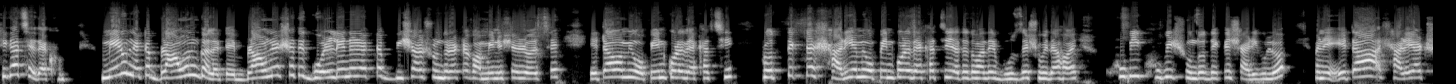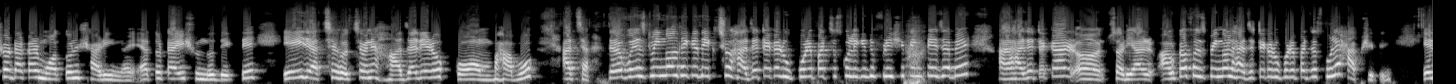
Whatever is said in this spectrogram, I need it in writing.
ঠিক আছে? দেখো, মেরুন একটা ব্রাউন কালার টাইপ ব্রাউনের সাথে গোল্ডেনের একটা বিশাল সুন্দর একটা কম্বিনেশন রয়েছে। এটাও আমি ওপেন করে দেখাচ্ছি। প্রত্যেকটা শাড়ি আমি ওপেন করে দেখাচ্ছি যাতে তোমাদের বুঝতে সুবিধা হয়। খুবই খুবই সুন্দর দেখতে শাড়িগুলো। মানে এটা সাড়ে আটশো টাকার মতন শাড়ি নয়, এতটাই সুন্দর দেখতে। এই যাচ্ছে হচ্ছে মানে হাজারেরও কম, ভাবো। আচ্ছা যারা ওয়েস্ট বেঙ্গল থেকে দেখছ, হাজার টাকার উপরে পার্চেস করলে কিন্তু ফ্রি শিপিং পেয়ে যাবে। আর হাজার টাকার সরি আর আউট অফ ওয়েস্ট বেঙ্গল হাজার টাকার উপরে পার্চেস করলে হাফ শিপিং এর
